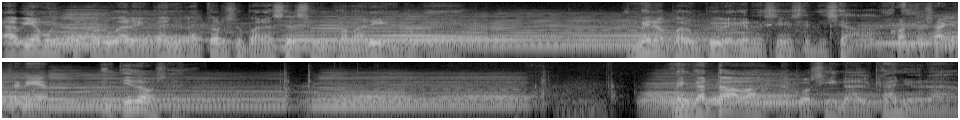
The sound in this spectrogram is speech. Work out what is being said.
Había muy, poco lugar en Caño 14 para hacerse un camarín, porque, y menos para un pibe que recién se iniciaba. ¿Cuántos años tenía? 22 años. Me encantaba, la cocina del caño era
